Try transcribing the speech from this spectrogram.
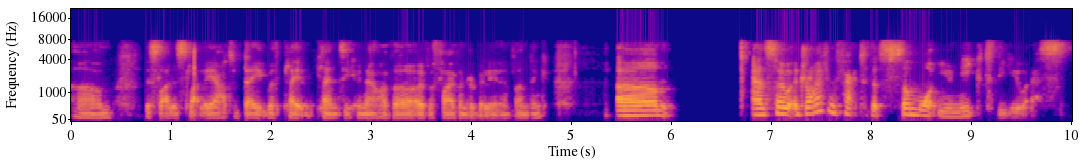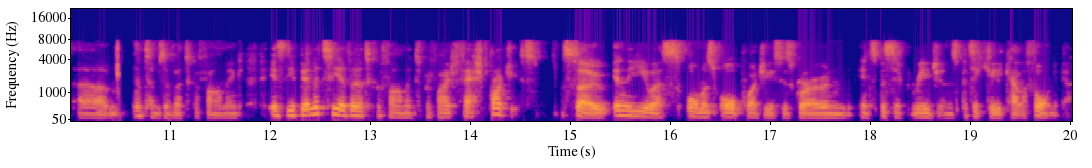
Um, this slide is slightly out of date with Plenty, who now have uh, over 500 billion in funding. Um, and so a driving factor that's somewhat unique to the US um, in terms of vertical farming is the ability of vertical farming to provide fresh produce. So in the US, almost all produce is grown in specific regions, particularly California,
